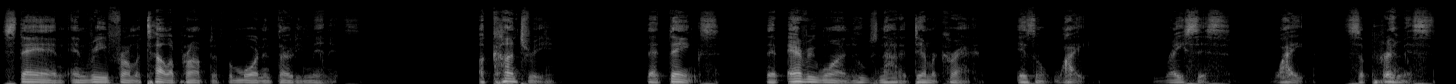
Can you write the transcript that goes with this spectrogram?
stand and read from a teleprompter for more than 30 minutes, a country that thinks that everyone who's not a Democrat is a white, racist, white, supremacist,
